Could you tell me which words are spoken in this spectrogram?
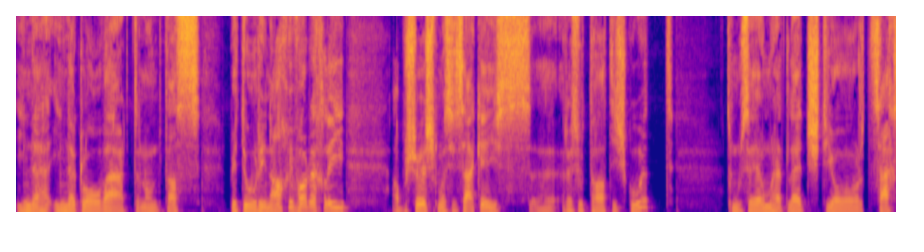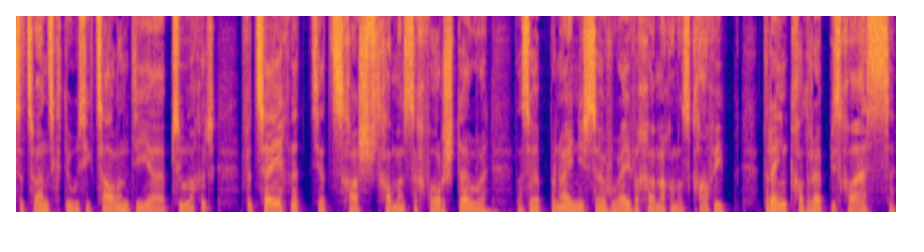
reingelassen werden Und das bedauere ich nach wie vor ein bisschen. Aber sonst muss ich sagen, das äh, Resultat ist gut. Das Museum hat letztes Jahr 26'000 zahlende äh, Besucher verzeichnet. Jetzt kann man sich vorstellen, dass jemand noch einmal so viel einfach einen Kaffee trinken oder etwas essen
